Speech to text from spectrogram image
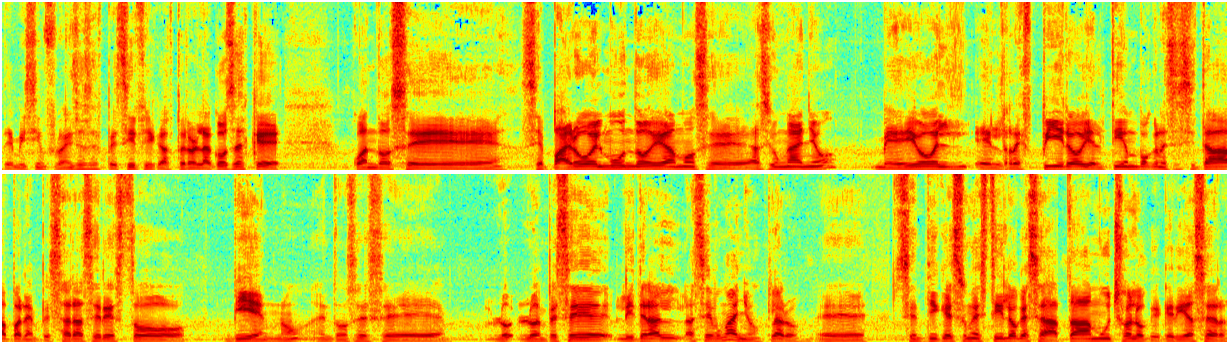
de mis influencias específicas, pero la cosa es que cuando se, se paró el mundo, digamos, eh, hace un año, me dio el, el respiro y el tiempo que necesitaba para empezar a hacer esto bien, ¿no? Entonces eh, lo, lo empecé literal hace un año, claro. Eh, sentí que es un estilo que se adaptaba mucho a lo que quería hacer,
